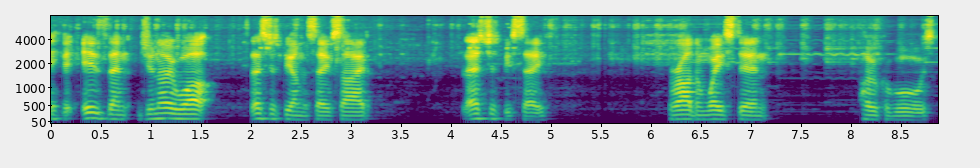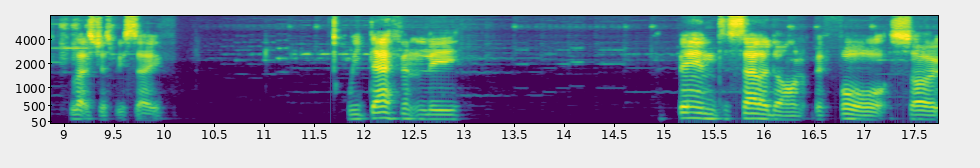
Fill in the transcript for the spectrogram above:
If it is, then do you know what? Let's just be on the safe side. Let's just be safe. Rather than wasting Pokeballs, let's just be safe. We definitely been to Celadon before, so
